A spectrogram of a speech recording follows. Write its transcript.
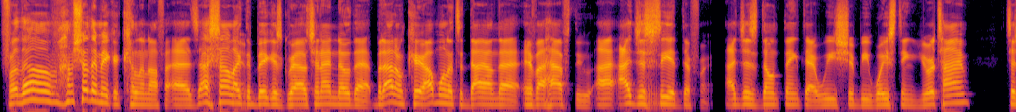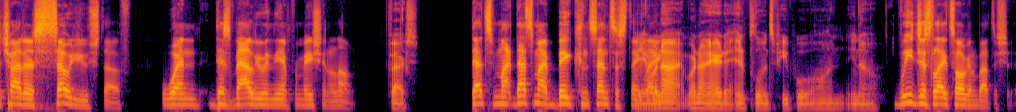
For them, I'm sure they make a killing off of ads. I sound like Yeah. the biggest grouch, and I know that, but I don't care. I'm willing to die on that if I have to. I, I just Yeah. see it different. I just don't think that we should be wasting your time to try to sell you stuff when there's value in the information alone. Facts. That's my that's my big consensus thing. Yeah, like we're not we're not here to influence people on, you know. we just like talking about the shit.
